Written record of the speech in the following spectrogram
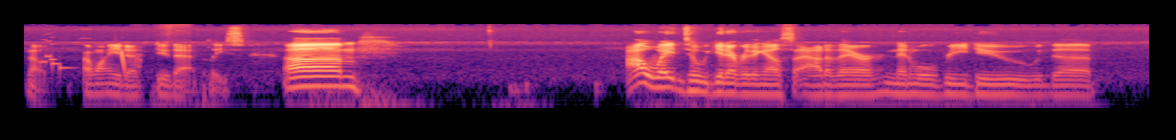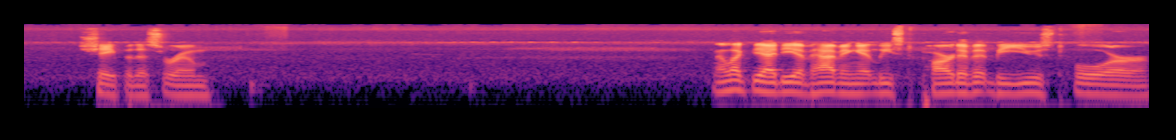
No, I want you to do that, please. Um, I'll wait until we get everything else out of there, and then we'll redo the shape of this room. I like the idea of having at least part of it be used for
